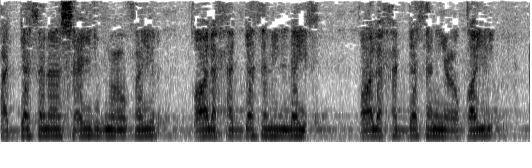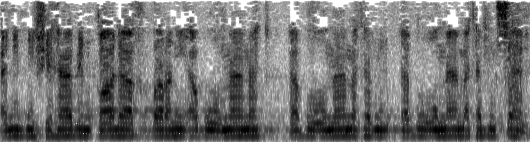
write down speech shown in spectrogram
حدثنا سعيد بن عفير قال حدثني الليث قال حدثني عقيل عن ابن شهاب قال أخبرني أبو أمامة أبو أمامة بن أبو أمامة بن سهل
